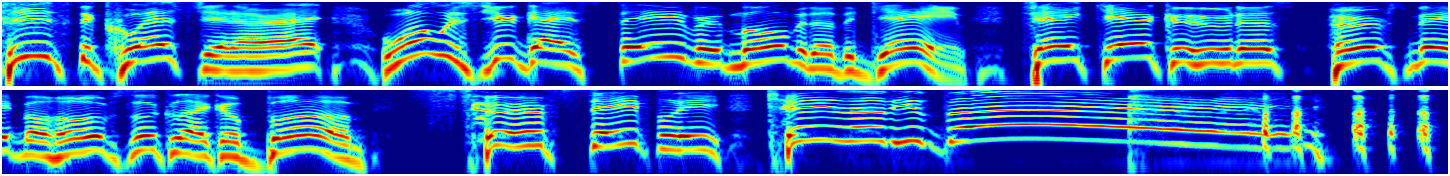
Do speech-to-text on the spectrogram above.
Here's the question, all right? What was your guys' favorite moment of the game? Take care, kahunas. Herbs made Mahomes look like a bum. Surf safely. Can't love you. Bye.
